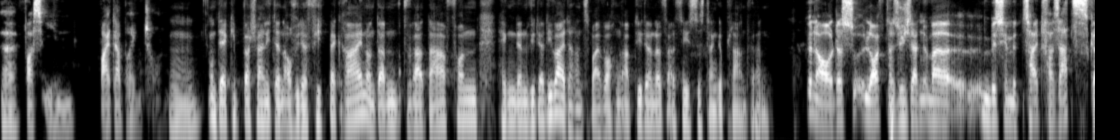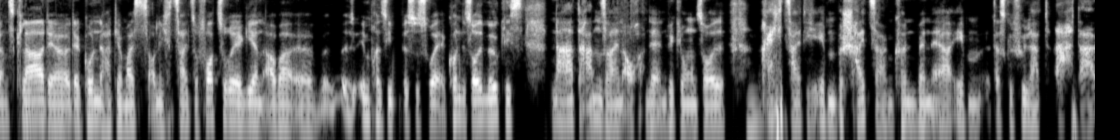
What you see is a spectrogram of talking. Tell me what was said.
äh, was ihn weiterbringt schon. Mhm. Und der gibt wahrscheinlich dann auch wieder Feedback rein und dann davon hängen dann wieder die weiteren zwei Wochen ab, die dann als nächstes dann geplant werden. Genau, das läuft natürlich dann immer äh, ein bisschen mit Zeitversatz, ganz klar. Der, der Kunde hat ja meistens auch nicht Zeit, sofort zu reagieren, aber äh, im Prinzip ist es so, der Kunde soll möglichst nah dran sein, auch an der Entwicklung und soll mhm. rechtzeitig eben Bescheid sagen können, wenn er eben das Gefühl hat, ach, da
